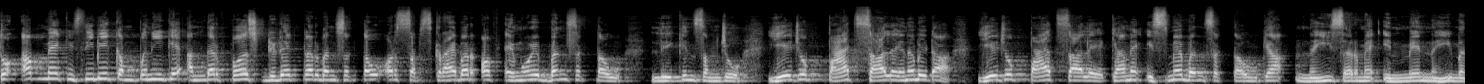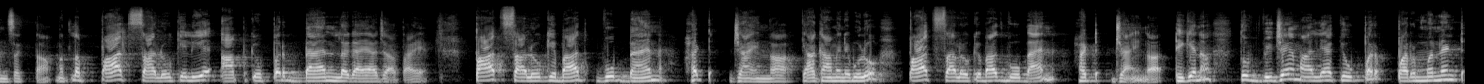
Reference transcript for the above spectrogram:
तो अब मैं किसी भी कंपनी के अंदर फ़र्स्ट डायरेक्टर बन सकता हूँ और सब्सक्राइबर ऑफ़ एमओए बन सकता हूँ। लेकिन समझो, ये जो पाँच साल है ना बेटा, ये जो पाँच साल है, क्या मैं इसमें बन सकता हूँ? क्या? नहीं सर, मैं इनमें नहीं बन सकता। मतलब पाँच सालों के लिए आपके ऊपर बैन लगाया जाता है। पाँच सालों के बाद वो बैन हट जाएगा। क्या कहा मैंने? बोलो, पाँच सालों के बाद वो बैन हट जाएगा। ठीक है ना? तो विजय माल्या के ऊपर परमानेंट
